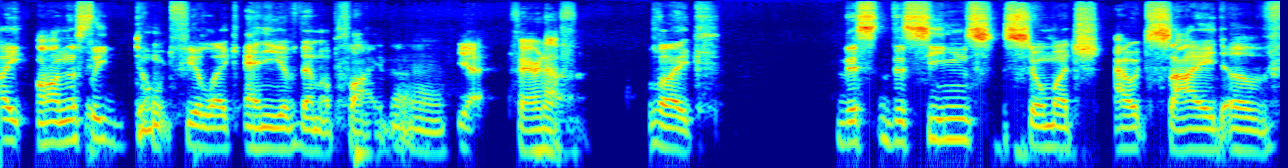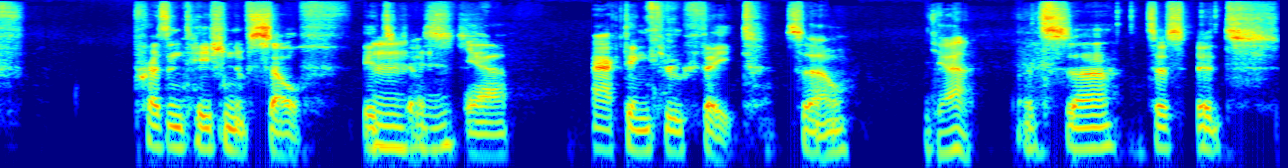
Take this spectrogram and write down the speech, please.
I honestly don't feel like any of them apply. Though. Mm. yeah, fair enough. Like this, this seems so much outside of presentation of self. It's Mhm. just Yeah. acting through fate. So Yeah, It's uh it's just, it's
